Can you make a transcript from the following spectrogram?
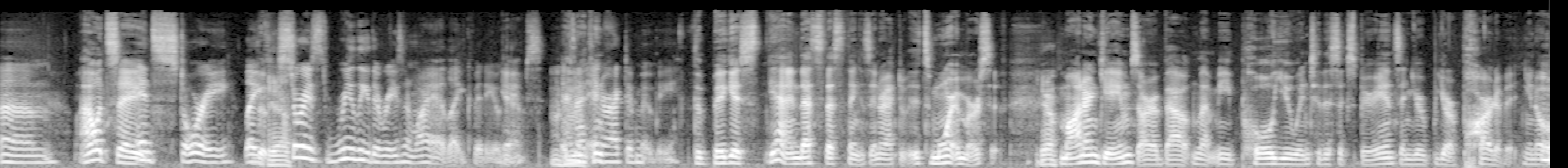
Um, I would say and story, like Yeah. story is really the reason why I like video Yeah. games. Mm-hmm. It's an interactive movie. the biggest yeah and that's that's the thing it's interactive it's more immersive yeah modern games are about let me pull you into this experience and you're you're a part of it you know Mm-hmm.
